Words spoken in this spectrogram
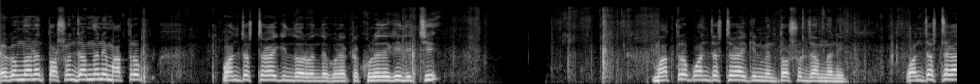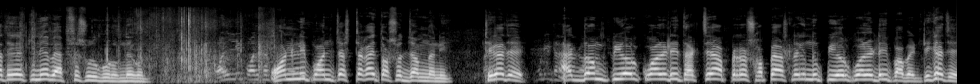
এরকম ধরনের তসর জামদানি মাত্র পঞ্চাশ টাকায় কিনতে পারবেন। দেখুন একটা খুলে দেখিয়ে দিচ্ছি। মাত্র পঞ্চাশ টাকায় কিনবেন তসর জামদানি। পঞ্চাশ টাকা থেকে কিনে ব্যবসা শুরু করুন দেখুন। অনলি পঞ্চাশ টাকায় তসর জামদানি ঠিক আছে? একদম পিওর কোয়ালিটি থাকছে আপনারা শপে আসলে কিন্তু পিওর কোয়ালিটিই পাবেন ঠিক আছে?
